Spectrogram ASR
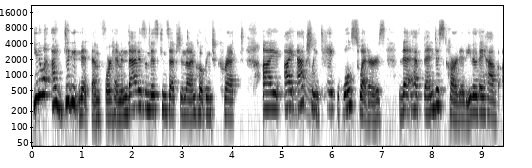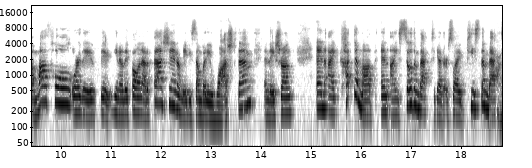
You know what? I didn't knit them for him, and that is a misconception that I'm hoping to correct. I I actually oh. take wool sweaters that have been discarded. Either they have a moth hole, or they they you know they've fallen out of fashion, or maybe somebody washed them and they shrunk, and I cut them up and I sew them back together. So I piece them back ah.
